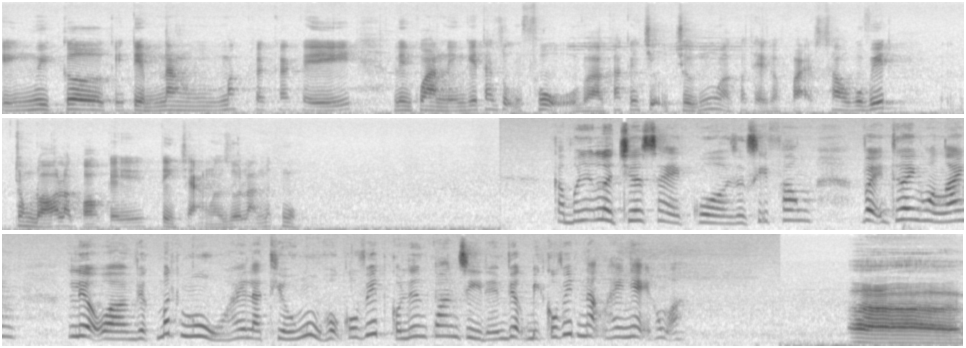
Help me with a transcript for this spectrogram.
cái nguy cơ cái tiềm năng mắc các, các cái liên quan đến cái tác dụng phụ và các cái triệu chứng mà có thể gặp phải sau Covid. Trong đó là có cái tình trạng là rối loạn mất ngủ. Cảm ơn những lời chia sẻ của Dược sĩ Phong. Vậy thưa anh Hoàng Anh, liệu à, việc mất ngủ hay là thiếu ngủ hậu Covid có liên quan gì đến việc bị Covid nặng hay nhẹ không ạ? À,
